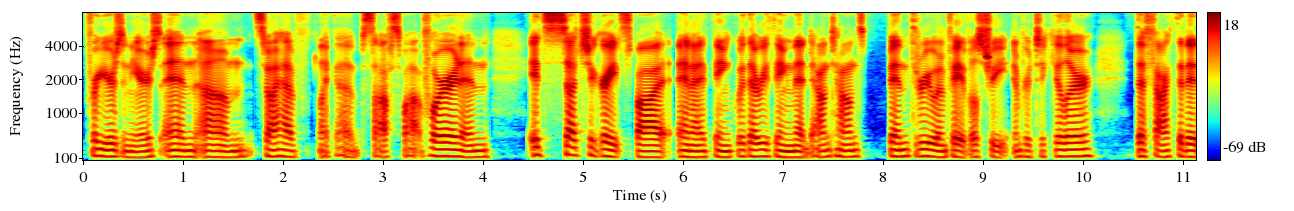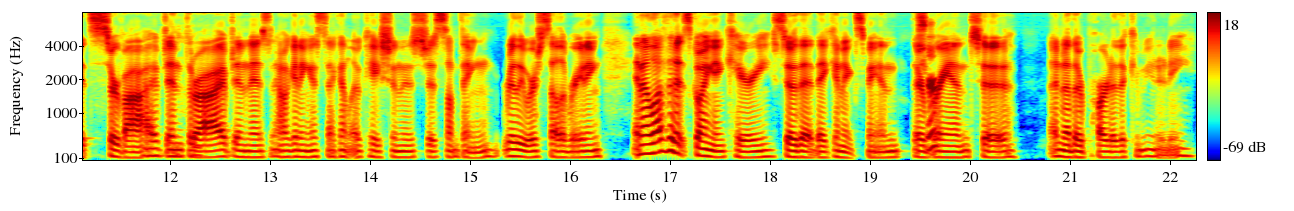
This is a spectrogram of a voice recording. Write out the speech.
for years and years. And um so I have like a soft spot for it and it's such a great spot. And I think with everything that downtown's been through and Fayetteville Street in particular, the fact that it's survived and Mm-hmm. thrived and is now getting a second location is just something really worth celebrating. And I love that it's going in Cary so that they can expand their Sure. brand to another part of the community.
